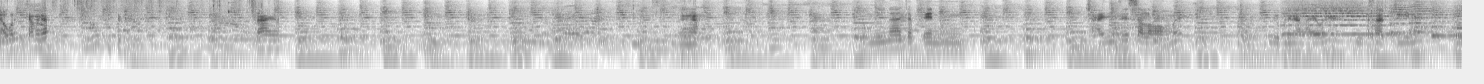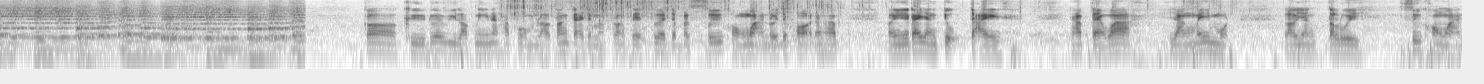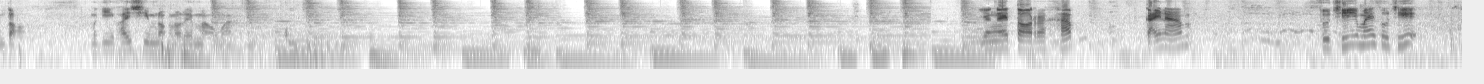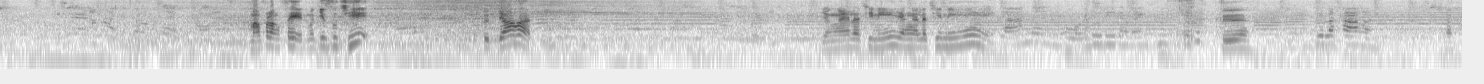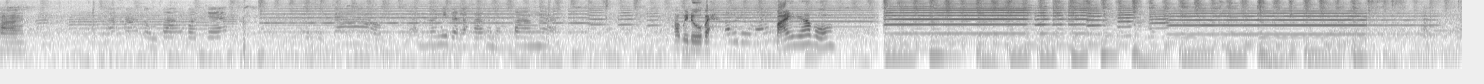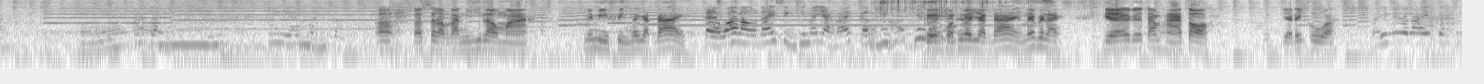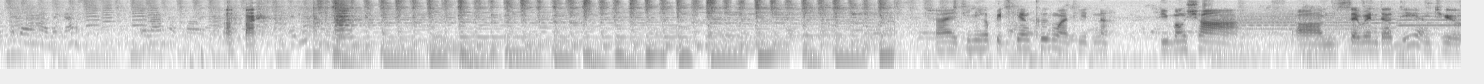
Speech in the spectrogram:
ดี๋ยวเอากันอีกครั้งนะครับ ได้ยังไงตรงนี้น่าจะเป็นชายนิเทศลองไหม หรือเป็นอะไรวะเนี่ยมีภาษาจีน ก็คือด้วยวีล็อกนี้นะครับผมเราตั้งใจจะมาฝรั่งเศสเพื่อจะมาซื้อของหวานโดยเฉพาะนะครับวันนี้ได้อย่างจุใจนะครับ แต่ว่ายังไม่หมดเรายังตะลุยซื้อของหวานต่อ เมื่อกี้เขาให้ชิมหรอกเราเลยเหมามายังไงต่อละครับ ไกด์น้ำซูชิไหมซูชิ มาฝรั่งเศสมากินซูชิ สุดยอด ยังไงล่ะทีนี้ยังไงล่ะทีนี้อีกร้านหนึ่งโอ้ยดูดีจังเลยคือ ดูราคาก่อน ราคาราคาขน มปังบาเกตหนึ่งจุดเก้ามันมีแต่ราคาขนมปังอะเข้าไปดูไป เข้าไปดูไหมไปสิครับผมอ๋อแต่มันมีไม่เยอะเหมือนกับอะแล้วสำหรับร้านนี้ที่เรามาไม่มีสิ่งที่เราอยากได้ แต่ว่าเราได้สิ่งที่ไม่อยากได้เกินกว่าที่เกินกว่าที่เราอยากได้ไม่เป็นไร เดี๋ยวเราเดินตามหาต่อ อย่าได้กลัว อะไปใช่ที่นี่เขาปิดเที่ยงครึ่งวันอาทิตย์นะดีมองชา7:30 until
